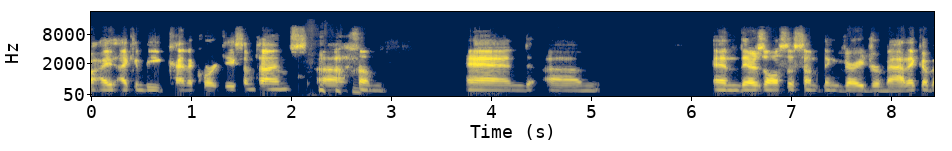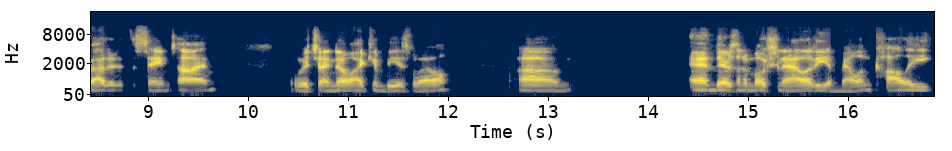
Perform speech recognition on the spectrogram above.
I I can be kind of quirky sometimes. Um, and um, and there's also something very dramatic about it at the same time which I know I can be as well. Um, and there's an emotionality, a melancholy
